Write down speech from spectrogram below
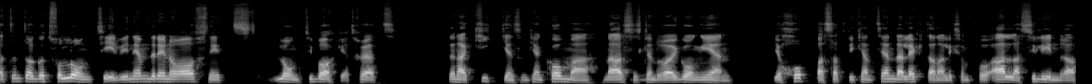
att det inte har gått för lång tid. Vi nämnde det i några avsnitt långt tillbaka. Jag tror att den här kicken som kan komma när allsvenskan drar igång igen. Jag hoppas att vi kan tända läktarna liksom på alla cylindrar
